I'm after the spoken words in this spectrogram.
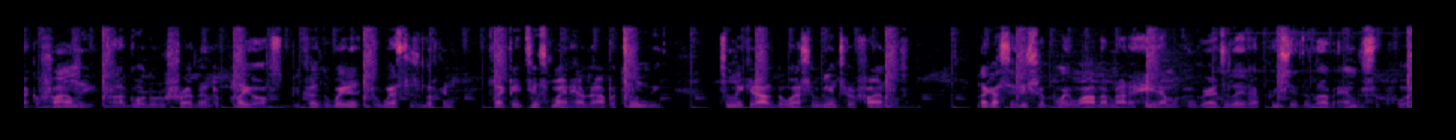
I could finally uh, go a little further in the playoffs because the way the West is looking, it's like they just might have the opportunity to make it out of the West and be into the finals. Like I said, this is your boy Wild. I'm not a hater. I'm a congratulator. I appreciate the love and the support.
